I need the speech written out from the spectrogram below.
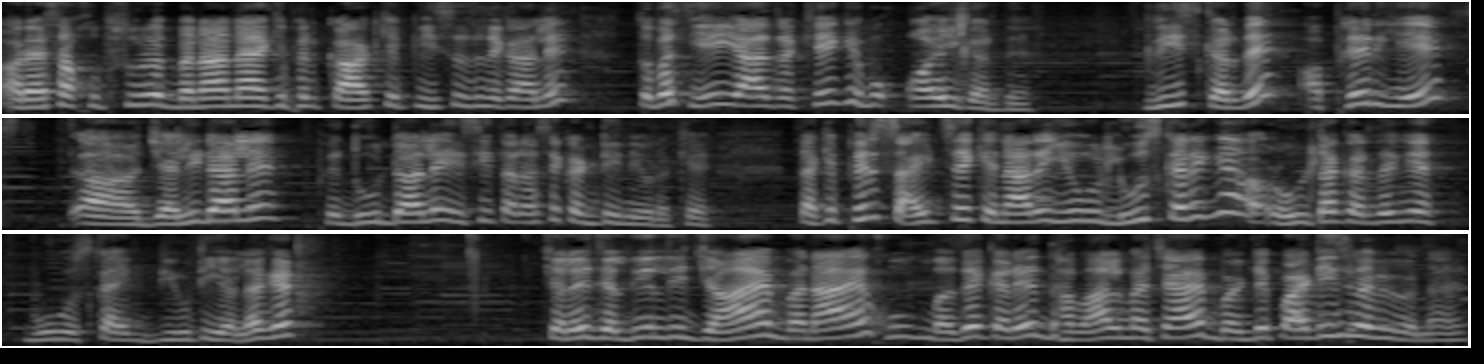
और ऐसा खूबसूरत बनाना है कि फिर काट के पीसेस निकालें तो बस ये याद रखें कि वो ऑयल कर दें ग्रीस कर दें और फिर ये जेली डालें, फिर दूध डालें, इसी तरह से कंटिन्यू रखें। ताकि फिर साइड से किनारे यूँ लूज़ करेंगे और उल्टा कर देंगे। वो उसका एक ब्यूटी अलग है। चले, जल्दी जल्दी जाएँ, बनाएँ, खूब मज़े करें, धमाल मचाएँ बर्थडे पार्टीज़ में भी बनाएँ।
